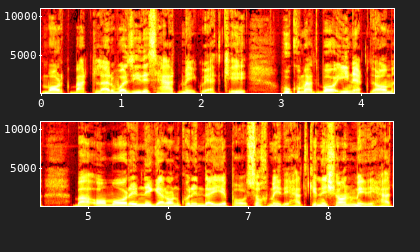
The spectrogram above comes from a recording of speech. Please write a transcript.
مارک بطلر وزیر صحت می گوید که حکومت با این اقدام به آمار نگران کننده پاسخ می دهد که نشان می دهد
